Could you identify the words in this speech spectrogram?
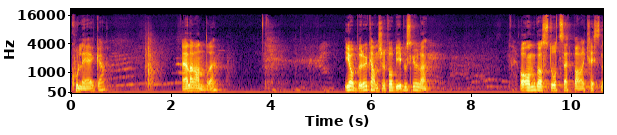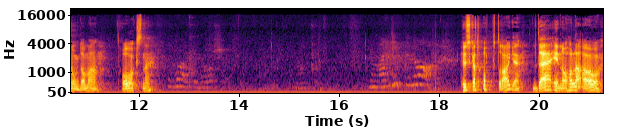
kollegaer eller andre. Jobber du kanskje på bibelskole og omgår stort sett bare kristne ungdommer og voksne? Husk at oppdraget det inneholder også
